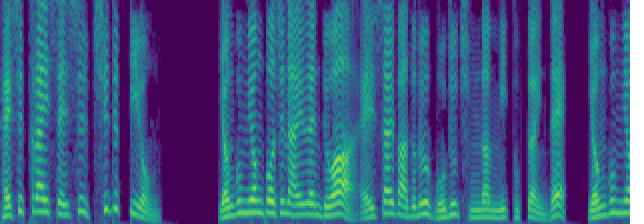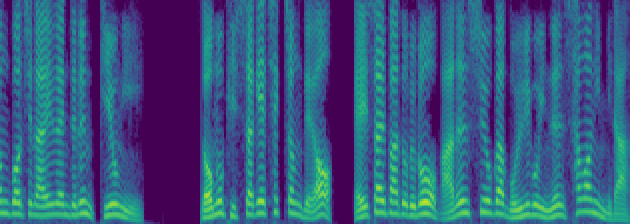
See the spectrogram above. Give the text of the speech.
베스프라이센스 취득 비용 영국령 버진 아일랜드와 엘살바도르 모두 중남미 국가인데 영국령 버진 아일랜드는 비용이 너무 비싸게 책정되어 엘살바도르로 많은 수요가 몰리고 있는 상황입니다.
